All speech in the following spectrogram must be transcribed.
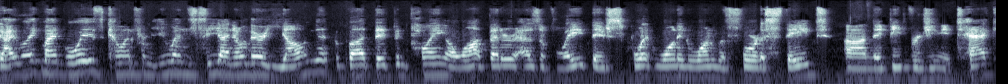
I like my boys coming from UNC. I know they're young, but they've been playing a lot better as of late. They've split one and one with Florida State. Um, they beat Virginia Tech.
